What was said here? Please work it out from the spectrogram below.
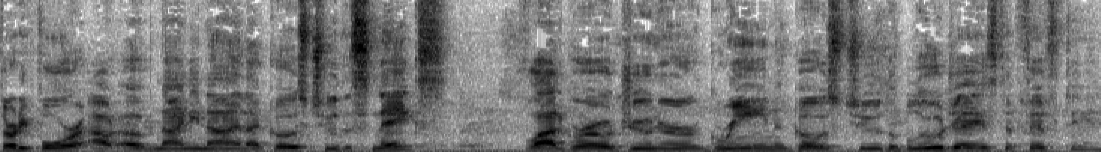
34 out of 99. That goes to the Snakes. Vlad Guerrero Jr. Green goes to the Blue Jays to 50.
